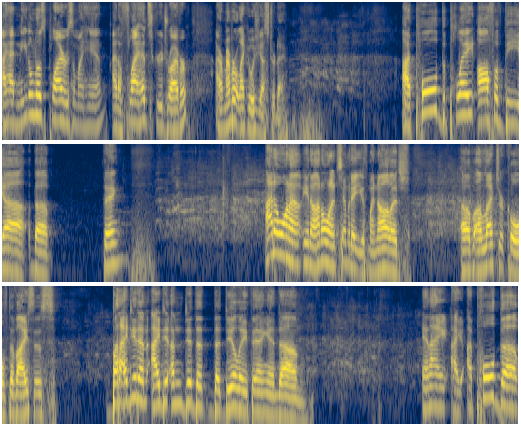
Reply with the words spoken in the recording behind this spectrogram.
I had needle nose pliers in my hand. I had a flathead screwdriver. I remember it like it was yesterday. I pulled the plate off of the uh, the thing. I don't want to, you know, I don't want to intimidate you with my knowledge of electrical devices, but I did, an, I did undid the the dealy thing, and um, and I, I, I pulled the,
